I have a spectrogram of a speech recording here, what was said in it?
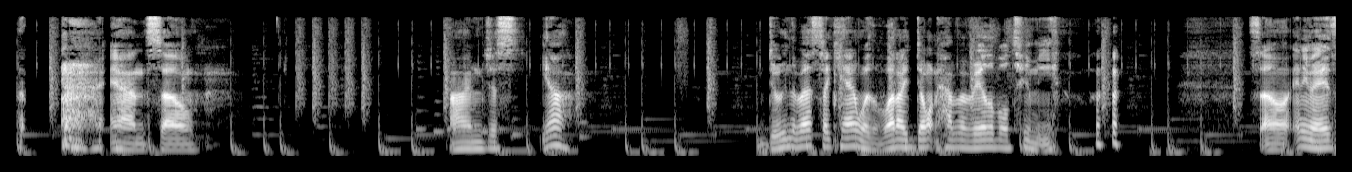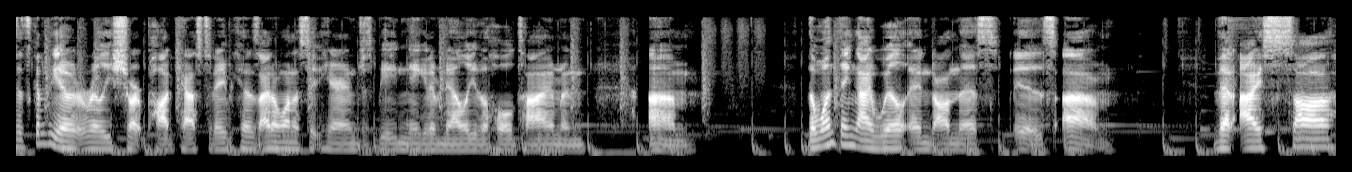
and so I'm just, yeah, doing the best I can with what I don't have available to me. so, anyways, it's going to be a really short podcast today because I don't want to sit here and just be negative Nelly the whole time and, um, the one thing I will end on this is um, that I saw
